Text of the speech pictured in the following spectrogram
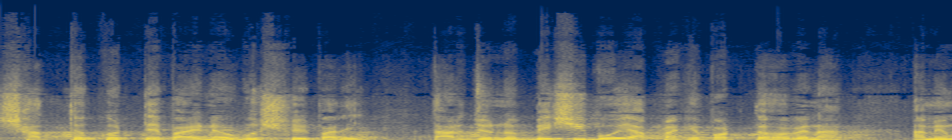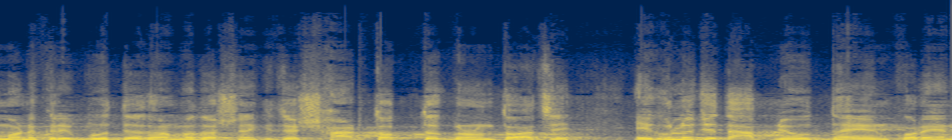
সার্থক করতে পারি না? অবশ্যই পারি। তার জন্য বেশি বই আপনাকে পড়তে হবে না। আমি মনে করি বৌদ্ধ ধর্ম দর্শনের কিছু সারতত্ত্ব গ্রন্থ আছে। এগুলো যদি আপনি অধ্যয়ন করেন,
